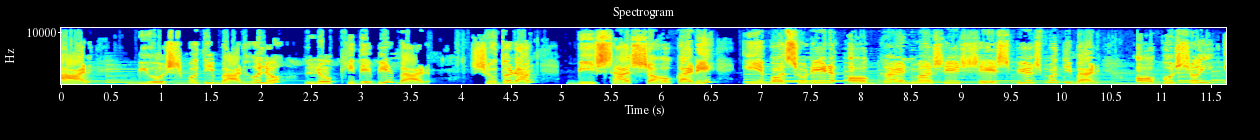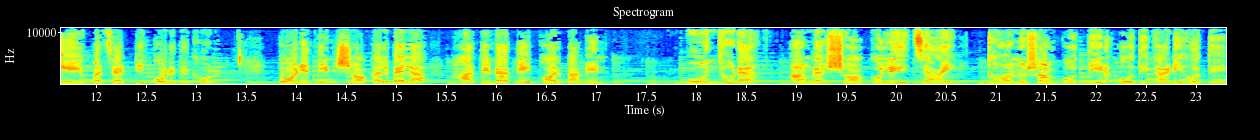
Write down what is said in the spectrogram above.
আর বৃহস্পতিবার হলো লক্ষ্মী দেবীর বার। সুতরাং বিশ্বাস সহকারে এ বছরের অজ্ঞায়ন মাসের শেষ বৃহস্পতিবার অবশ্যই এই উপাচারটি করে দেখুন। পরের দিন সকালবেলা হাতে নাতেই ফল পাবেন। বন্ধুরা আমরা সকলেই চাই ধন সম্পত্তির অধিকারী হতে।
